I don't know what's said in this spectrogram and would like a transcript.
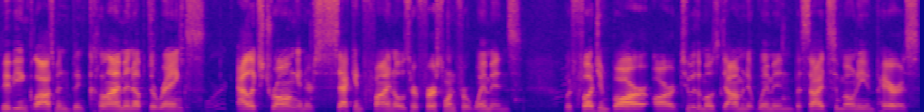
Vivian Glozman been climbing up the ranks. Alex Truong in her second finals, her first one for women's. But Fudge and Barr are two of the most dominant women besides Simone and Parris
